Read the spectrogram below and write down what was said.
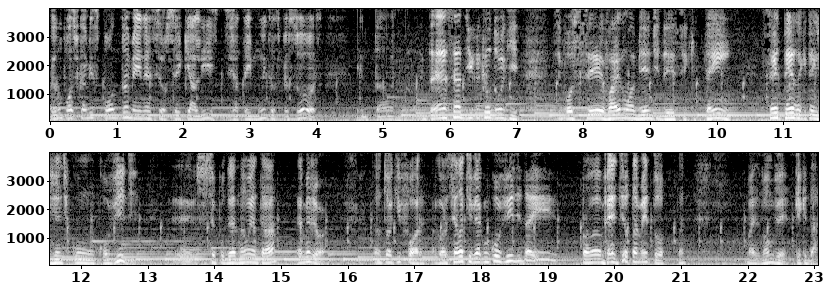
eu não posso ficar me expondo também, né? Se eu sei que ali já tem muitas pessoas, então, então essa é a dica que eu dou aqui. Se você vai num ambiente desse que tem certeza que tem gente com Covid, eh, se você puder não entrar, é melhor. Então eu tô aqui fora. Agora, se ela tiver com Covid, daí provavelmente eu também tô, né? Mas vamos ver o que que dá.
